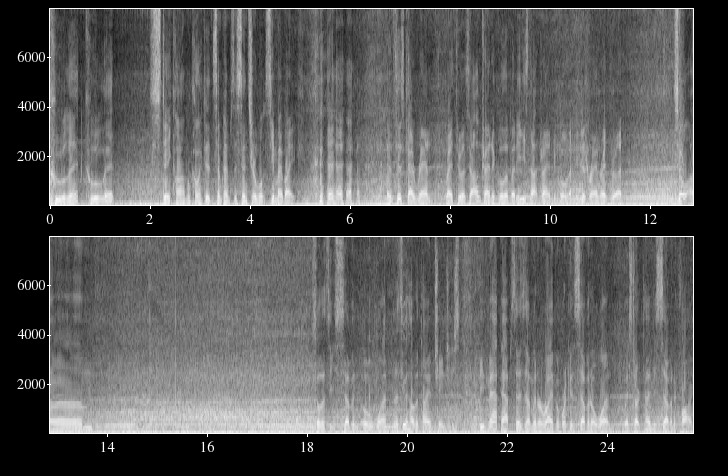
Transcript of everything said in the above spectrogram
Cool it, cool it. Stay calm and collected. Sometimes the sensor won't see my bike. and this guy ran right through it. So I'm trying to cool it, but he's not trying to cool it. He just ran right through it. So, um, Let's see, 701. Let's see how the time changes. The map app says I'm going to arrive at work at 701. My start time is 7 o'clock.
